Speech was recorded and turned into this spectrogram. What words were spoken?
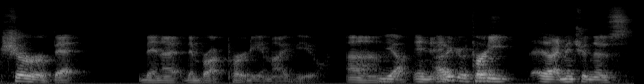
surer bet than uh, than Brock Purdy in my view. Um, Yeah, and, I agree Purdy. Uh, I mentioned those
